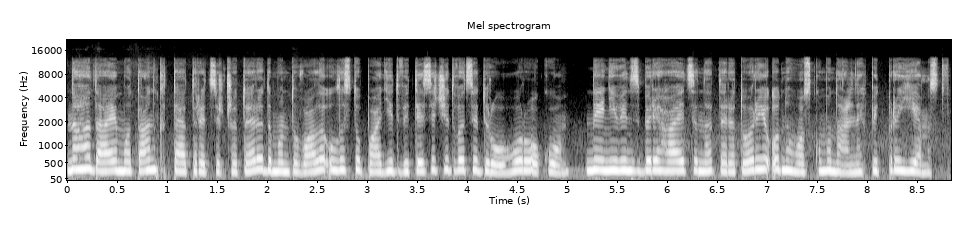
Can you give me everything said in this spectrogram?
Нагадаємо, танк Т-34 демонтували у листопаді 2022 року. Нині він зберігається на території одного з комунальних підприємств.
